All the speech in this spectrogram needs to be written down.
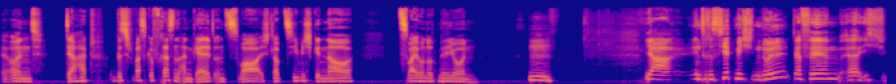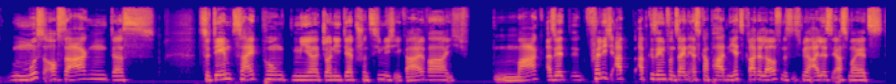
Und der hat ein bisschen was gefressen an Geld und zwar, ich glaube, ziemlich genau 200 Millionen. Hm. Ja, interessiert mich null, der Film. Äh, ich muss auch sagen, dass zu dem Zeitpunkt mir Johnny Depp schon ziemlich egal war. Ich mag, also völlig ab, abgesehen von seinen Eskapaden jetzt gerade laufen, das ist mir alles erstmal jetzt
